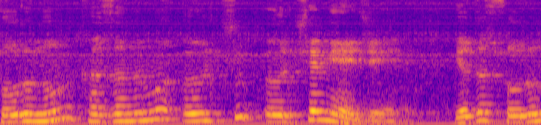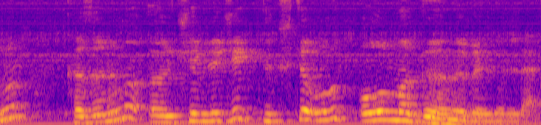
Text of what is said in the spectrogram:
sorunun kazanımı ölçüp ölçemeyeceğini ya da sorunun kazanımı ölçebilecek güçte olup olmadığını belirler.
